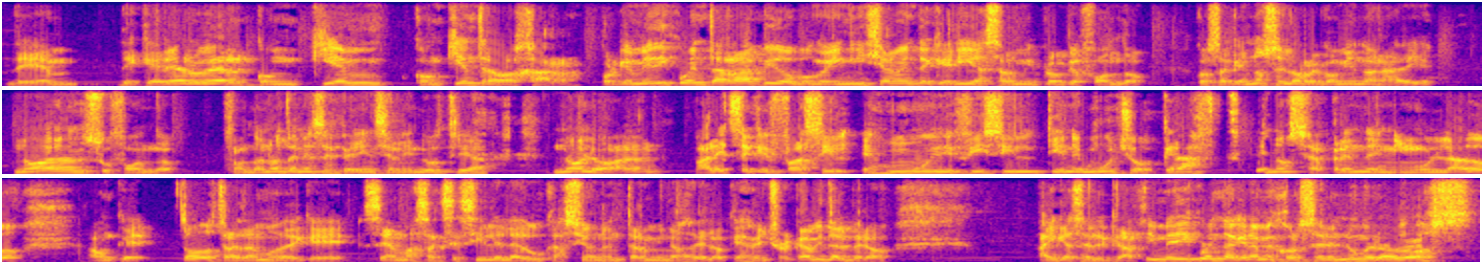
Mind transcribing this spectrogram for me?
de, querer ver con quién, con quién trabajar. Porque me di cuenta rápido, porque inicialmente quería hacer mi propio fondo, cosa que no se lo recomiendo a nadie. No hagan su fondo. Cuando no tenés experiencia en la industria, no lo hagan. Parece que es fácil, es muy difícil, tiene mucho craft que no se aprende en ningún lado, aunque todos tratamos de que sea más accesible la educación en términos de lo que es Venture Capital, pero hay que hacer el craft. Y me di cuenta que era mejor ser el número dos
